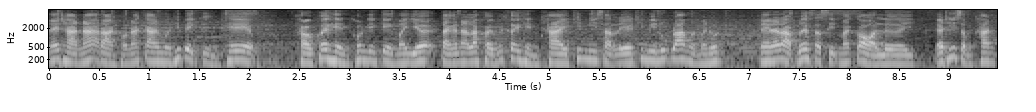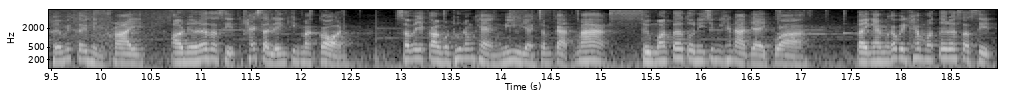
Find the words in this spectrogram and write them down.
ในฐานะหลานของนักการเมืองที่เป็นกึ่งเทพ เขาเคยเห็นคนเก่งๆมาเยอะ แต่กันนั้นแล้วเขาไม่เคยเห็นใครที่มีสัตว์เลี้ยงที่มีรูปร่างเหมือนมนุษย์ในระดับเลือดศักดิ์สิทธิ์มาก่อนเลย และที่สำคัญเคยไม่เคยเห็นใคร เอาเนื้อเลือดศักดิ์สิทธิ์ให้สัตว์เลี้ยงกินมาก่อน ทรัพยากรบนทุ่งน้ำแข็งมีอยู่อย่างจำกัดมาก ถึงมอนเตอร์ตัวนี้จะมีขนาดใหญ่กว่า แต่งไงมันก็เป็นแค่มอนเตอร์เลือดศักดิ์สิทธิ์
